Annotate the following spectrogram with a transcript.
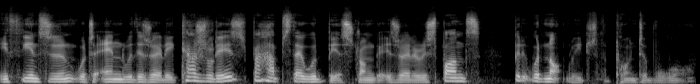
if the incident were to end with Israeli casualties, perhaps there would be a stronger Israeli response, but it would not reach the point of war.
